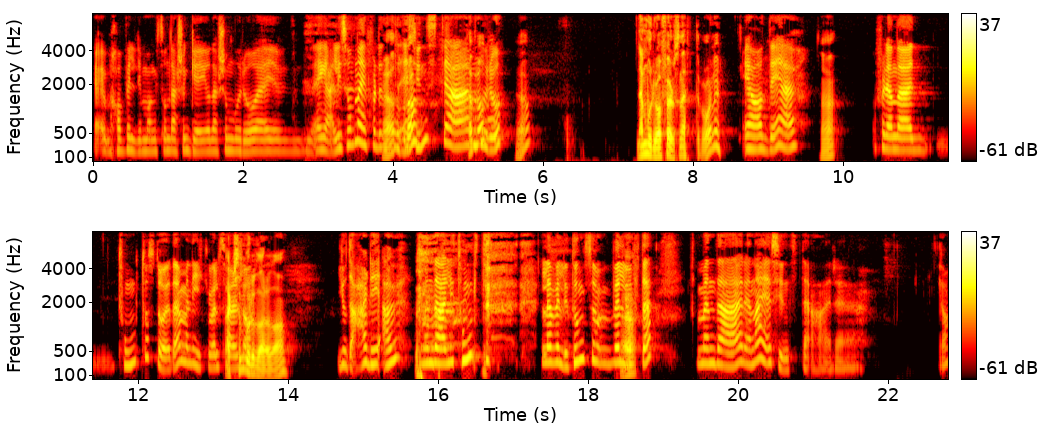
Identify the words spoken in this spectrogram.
Jeg har veldig mange sånn 'det er så gøy', og 'det er så moro'. Jeg, jeg er litt sånn, jeg. For det, Ja, jeg syns det er, Det er moro. Ja. Det er moro å ha følelsen etterpå, eller? Ja, det er Ja. Fordi det er tungt å stå i det, men likevel så er Det sånn Det er ikke så moro sånn der og da. Jo, det er det òg, men det er litt tungt. Eller det er veldig tungt, så veldig Ja. ofte. Men det er Nei, jeg syns det er eh, Ja.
